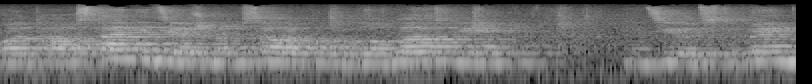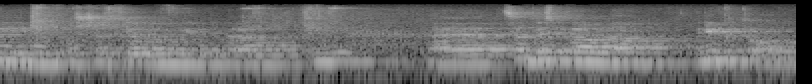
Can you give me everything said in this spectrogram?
От, а останній це я вже написала, коли була в Латвії на цій от стипендії, пощастило мені один раз в житті. Е, Це десь, певно, рік тому.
